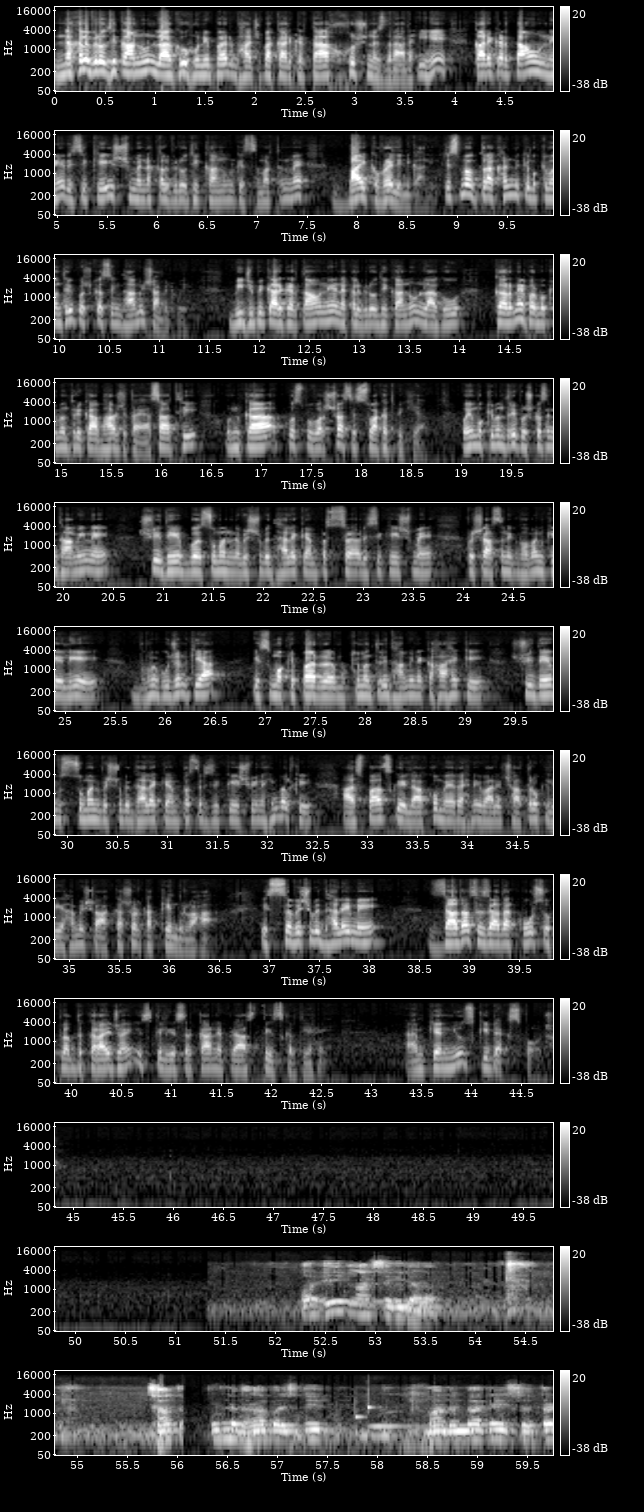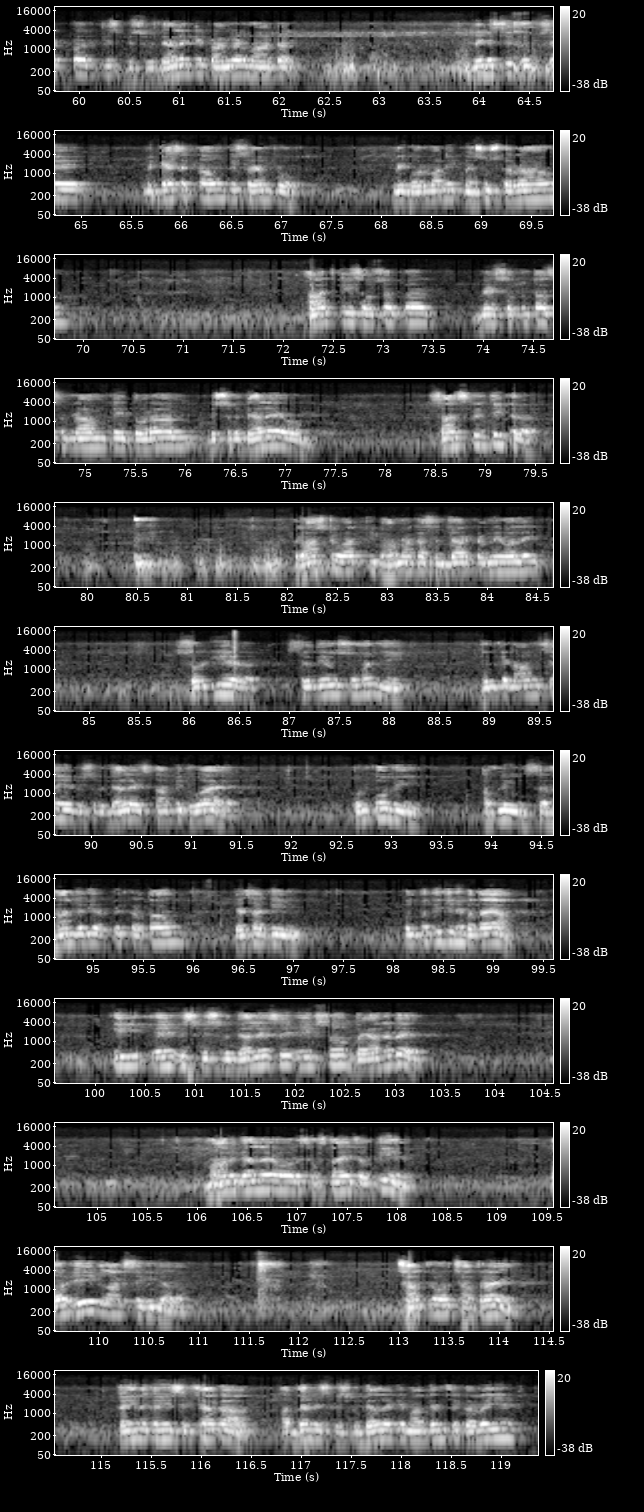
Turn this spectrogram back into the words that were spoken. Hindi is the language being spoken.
नकल विरोधी कानून लागू होने पर भाजपा कार्यकर्ता खुश नज़र आ रही हैं। कार्यकर्ताओं ने ऋषिकेश में नकल विरोधी कानून के समर्थन में बाइक रैली निकाली, जिसमें उत्तराखंड के मुख्यमंत्री पुष्कर सिंह धामी शामिल हुए। बीजेपी कार्यकर्ताओं ने नकल विरोधी कानून लागू करने पर मुख्यमंत्री का आभार जताया। साथ ही उनका पुष्प वर्षा से स्वागत भी किया। वहीं मुख्यमंत्री पुष्कर सिंह धामी ने श्रीदेव सुमन विश्वविद्यालय कैंपस ऋषिकेश में प्रशासनिक भवन के लिए भूमि पूजन किया। इस मौके पर मुख्यमंत्री धामी ने कहा है कि श्रीदेव सुमन विश्वविद्यालय कैंपस ऋषिकेश ही नहीं, बल्कि आसपास के इलाकों में रहने वाले छात्रों के लिए हमेशा आकर्षण का केंद्र रहा। इस विश्वविद्यालय में ज़्यादा से ज़्यादा कोर्स उपलब्ध कराए जाएँ, इसके लिए सरकार ने प्रयास तेज कर दिए हैं। एम के न्यूज़ की डेस्कपोर्ट और एक लाख से भी ज़्यादा छात्र पुण्य धरा पर स्थित माँ गंगा के इस तट पर इस विश्वविद्यालय के प्रांगण में आकर मैं निश्चित रूप से, मैं कह सकता हूँ कि स्वयं को मैं गौरवान्वित महसूस कर रहा हूँ। आज के इस अवसर पर मैं स्वतंत्रता संग्राम के दौरान विश्वविद्यालय एवं सांस्कृतिक राष्ट्रवाद की भावना का संचार करने वाले स्वर्गीय श्रीदेव सुमन जी, जिनके नाम से विश्वविद्यालय स्थापित हुआ है, उनको भी अपनी श्रद्धांजलि अर्पित करता हूँ। जैसा कि कुलपति जी ने बताया कि इस विश्वविद्यालय से एक सौ बयानबे महाविद्यालय और संस्थाएँ चलती हैं, और एक लाख से भी ज़्यादा छात्र और छात्राएँ कहीं न कहीं शिक्षा का अध्ययन इस विश्वविद्यालय के माध्यम से कर रही हैं।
